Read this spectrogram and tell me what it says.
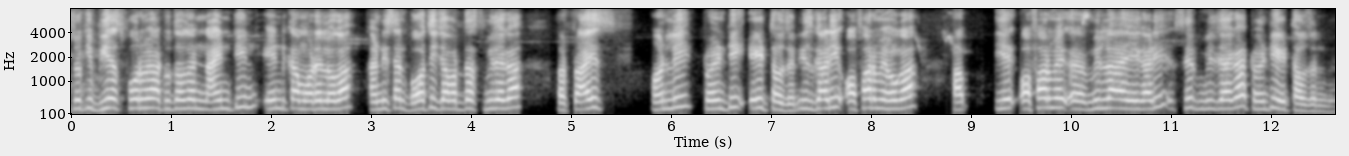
जो कि बी एस फोर में 2019 एंड का मॉडल होगा कंडीशन बहुत ही ज़बरदस्त मिलेगा और price only twenty eight thousand इस गाड़ी ऑफर में होगा आप ये ऑफर में अ, मिल रहा है ये गाड़ी सिर्फ मिल जाएगा টোয়েন্টি এইট থাউজেন্ড में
